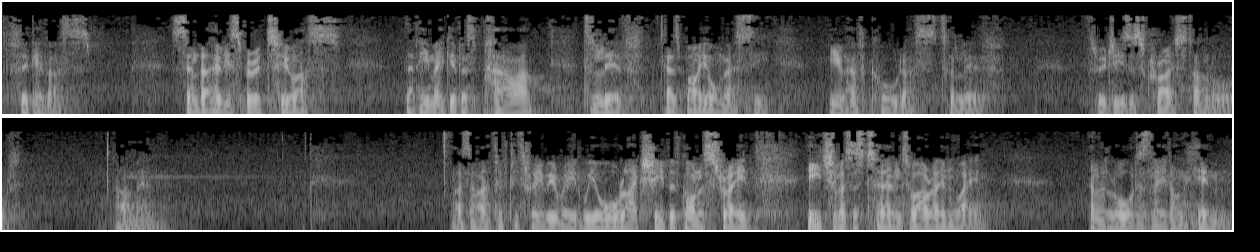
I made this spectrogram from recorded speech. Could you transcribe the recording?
forgive us. Send the Holy Spirit to us that he may give us power to live as by your mercy you have called us to live. Through Jesus Christ our Lord. Amen. Isaiah 53 we read, we all like sheep have gone astray. Each of us has turned to our own way and the Lord has laid on him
